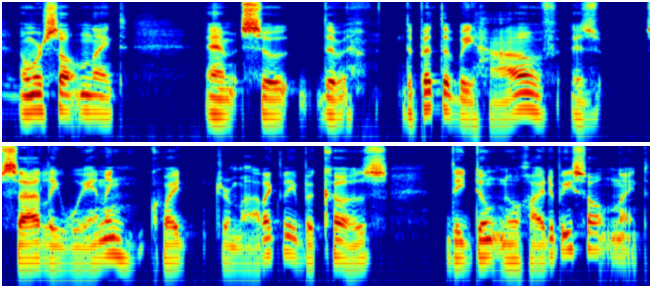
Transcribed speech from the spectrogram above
mm-hmm. and were salt and light. Um, so the the bit that we have is sadly waning quite dramatically because they don't know how to be salt and light.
